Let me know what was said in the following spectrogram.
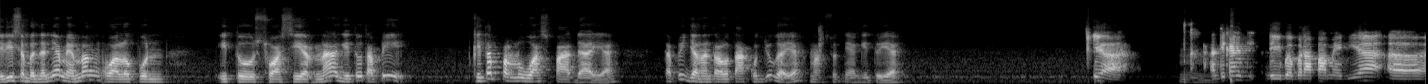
jadi sebenarnya memang walaupun itu swasirna gitu tapi kita perlu waspada ya. Tapi jangan terlalu takut juga ya, maksudnya gitu ya. Iya. Hmm. Nanti kan di beberapa media, uh,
